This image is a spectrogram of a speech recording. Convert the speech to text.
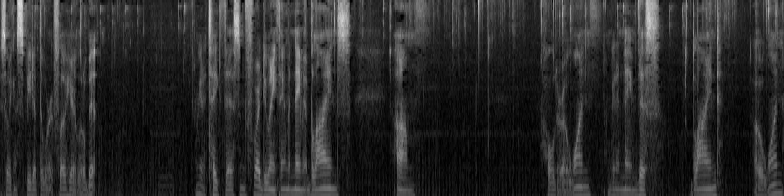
just so we can speed up the workflow here a little bit. I'm going to take this, and before I do anything, I'm going to name it blinds um, holder 01. I'm going to name this blind 01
